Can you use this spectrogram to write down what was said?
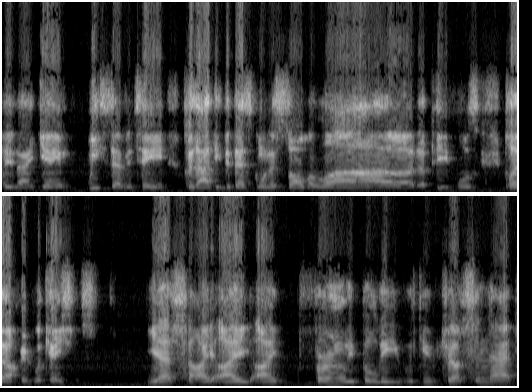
Saturday night game, week 17, because I think that that's going to solve a lot of people's playoff implications. Yes, I, I, I firmly believe with you, Justin, that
